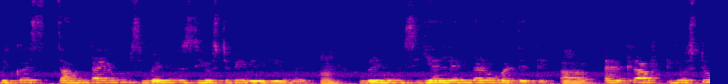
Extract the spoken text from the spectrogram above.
because sometimes winds use to be variable hmm winds ಎಲ್ಲಿಂದನೂ ಬರ್ತೈತಿ ಏರ್ಕ್ರಾಫ್ಟ್ ಯೂಸ್ ಟು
